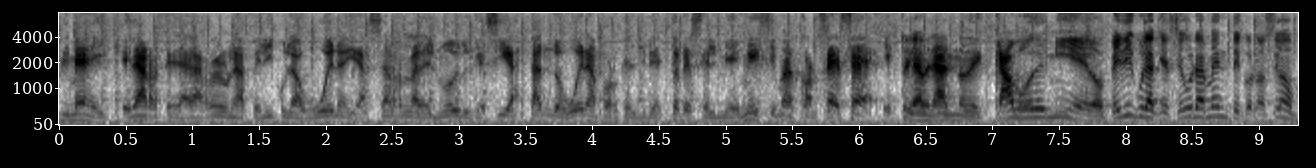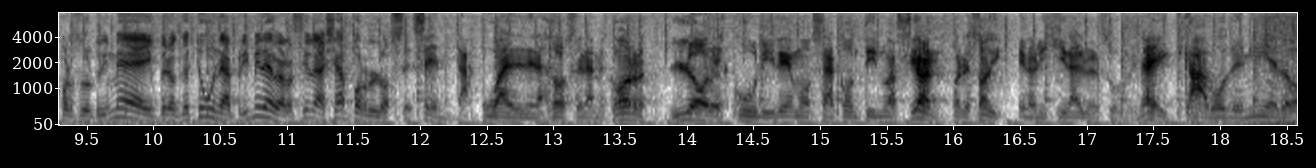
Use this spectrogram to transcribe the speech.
remake, el arte de agarrar una película buena y hacerla de nuevo y que siga estando buena porque el director es el mismísimo Scorsese. Estoy hablando de Cabo de Miedo, película que seguramente conocemos por su remake, pero que tuvo una primera versión allá por los 60. ¿Cuál de las dos era mejor? Lo descubriremos a continuación. Por eso hoy, en original versus remake, Cabo de Miedo.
